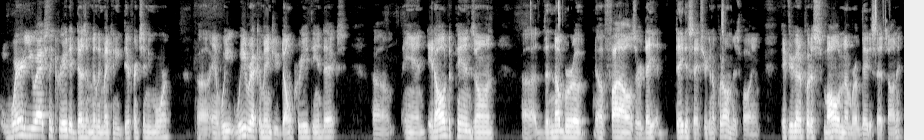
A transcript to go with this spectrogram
where you actually create it doesn't really make any difference anymore. Uh, and we, we recommend you don't create the index. Um, and it all depends on uh, the number of, of files or data, data sets you're going to put on this volume. If you're going to put a small number of data sets on it,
